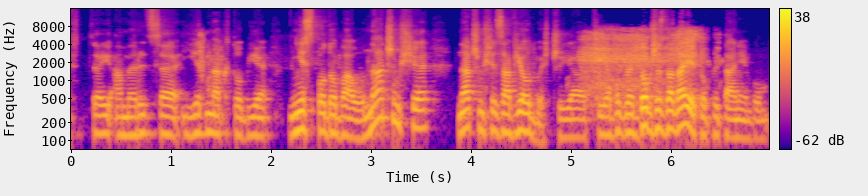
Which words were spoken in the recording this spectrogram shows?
w tej Ameryce jednak tobie nie spodobało? Na czym się, na czym się zawiodłeś? Czy ja, czy ja w ogóle dobrze zadaję to pytanie, bo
